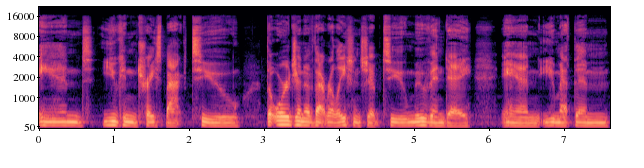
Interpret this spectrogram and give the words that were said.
And you can trace back to the origin of that relationship to move in day and you met them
